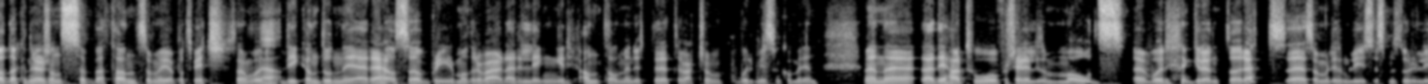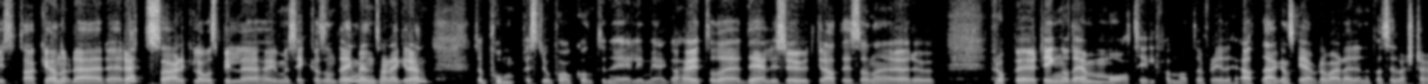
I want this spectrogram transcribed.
Og da kan du gjøre sånn subathon som vi gjør på Twitch, sånn hvor Ja. de kan donere, og så blir, må dere være der lenger antall minutter etter hvert som hvor mye som kommer inn. Men eh, nei, de har to forskjellige liksom, modes, eh, hvor grønt og rødt, eh, som liksom lyses med store lys i taket. Og når det er rødt, så er det ikke lov å spille høy musikk og sånne ting, men når det er grønt, så pumpes det jo på kontinuerlig megahøyt, og det deles jo ut gratis sånne ørepropper-ting, og det må til, på en måte, fordi det, ja, det er ganske jævlig å være der inne på sitt verste.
